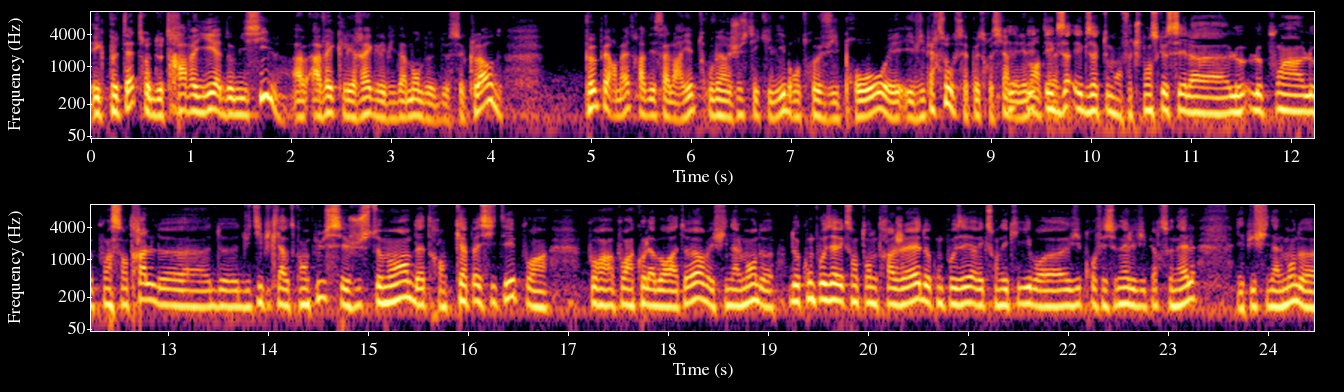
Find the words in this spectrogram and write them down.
et peut-être de travailler à domicile avec les règles évidemment de, de ce cloud peut permettre à des salariés de trouver un juste équilibre entre vie pro et, vie perso. Ça peut être aussi un élément intéressant. exactement. En fait, je pense que c'est le, point, le point central de, du Tipeee Cloud Campus, c'est justement d'être en capacité pour un, pour un, pour un collaborateur, mais finalement de, de, composer avec son temps de trajet, de composer avec son équilibre euh, vie professionnelle et vie personnelle, et puis finalement de,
